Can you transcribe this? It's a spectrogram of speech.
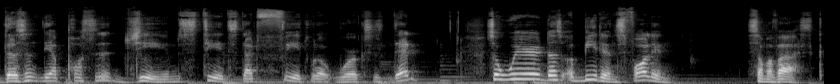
Doesn't the apostle James states that faith without works is dead? So where does obedience fall in? Some have asked.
